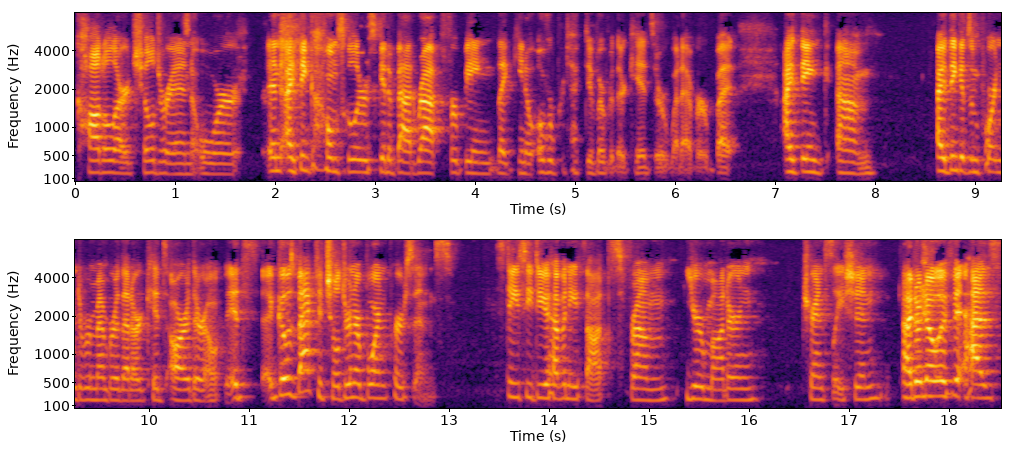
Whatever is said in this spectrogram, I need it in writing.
coddle our children or and I think homeschoolers get a bad rap for being like, you know, overprotective over their kids or whatever. But I think um I think it's important to remember that our kids are their own. It's it goes back to children are born persons. Stacy, do you have any thoughts from your modern translation? I don't know if it has.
